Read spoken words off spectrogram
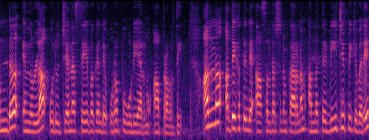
ഉണ്ട് എന്നുള്ള ഒരു ജനസേവകന്റെ ഉറപ്പ് കൂടിയായിരുന്നു ആ പ്രവൃത്തി. അന്ന് അദ്ദേഹത്തിന്റെ ആ സന്ദർശനം കാരണം അന്നത്തെ ഡി ജി പിക്ക് വരെ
